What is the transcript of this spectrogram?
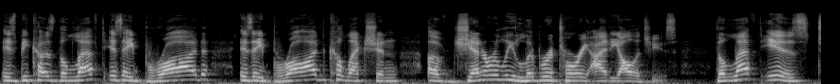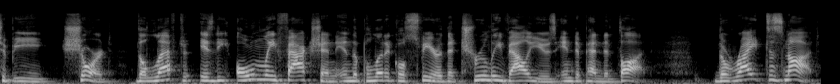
is because the left is a broad is a broad collection of generally liberatory ideologies. The left is, to be short, the left is the only faction in the political sphere that truly values independent thought. The right does not.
